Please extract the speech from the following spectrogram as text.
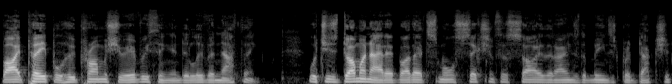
by people who promise you everything and deliver nothing, which is dominated by that small section of society that owns the means of production,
